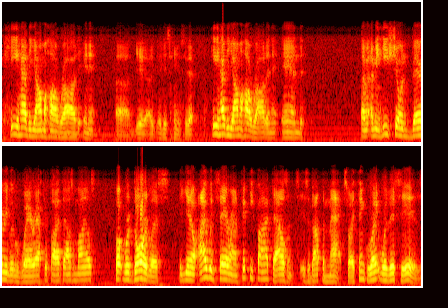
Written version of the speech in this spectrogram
He had the Yamaha rod in it. Uh, yeah, I, I guess you can't see that. He had the Yamaha rod in it, and I mean he's showing very little wear after 5,000 miles. But regardless, you know, I would say around 55 thousandths is about the max. So I think right where this is,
